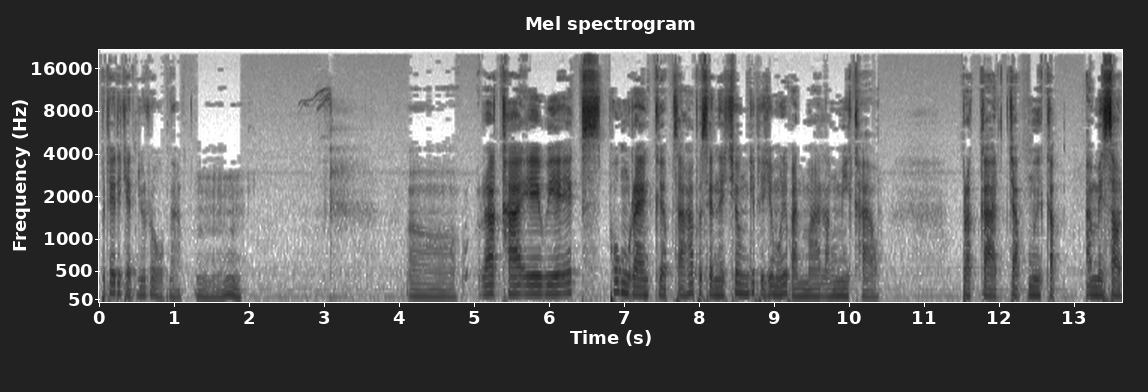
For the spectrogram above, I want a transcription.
ประเทศที่เจ็ดยุโรปนะครับ อืม ราคา AVX พุ่งแรงเกือบ 35%ในช่วง 24 ชั่วโมงที่ผ่านมาหลังมีข่าว ประกาศจับมือกับ Amazon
